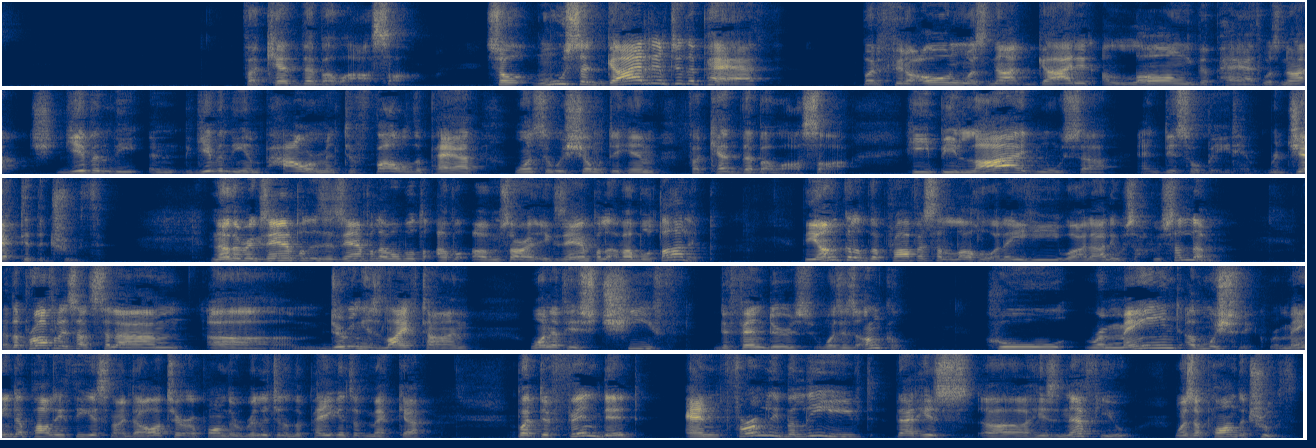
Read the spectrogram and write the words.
فَكَذَّبَ وَعَصَى So Musa guided him to the path, but Fir'aun was not guided along the path, was not given the, given the empowerment to follow the path once it was shown to him. فَكَذَّبَ وَعَصَى He belied Musa and disobeyed him, rejected the truth. Another example is example of Abu, Abu I'm sorry, example of Abu Talib, the uncle of the Prophet sallallahu alaihi wasallam. That the Prophet sallam, um, during his lifetime, one of his chief defenders was his uncle, who remained a mushrik, remained a polytheist and idolater upon the religion of the pagans of Mecca, but defended and firmly believed that his uh, his nephew was upon the truth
